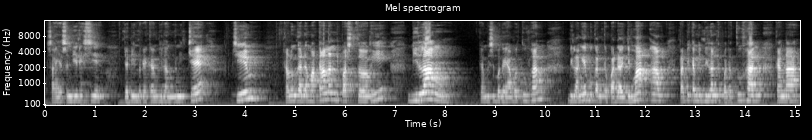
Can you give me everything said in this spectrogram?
saya sendiri sih jadi mereka bilang gini cek Jim kalau nggak ada makanan di pastori bilang kami sebagai hamba Tuhan bilangnya bukan kepada jemaat tapi kami bilang kepada Tuhan karena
